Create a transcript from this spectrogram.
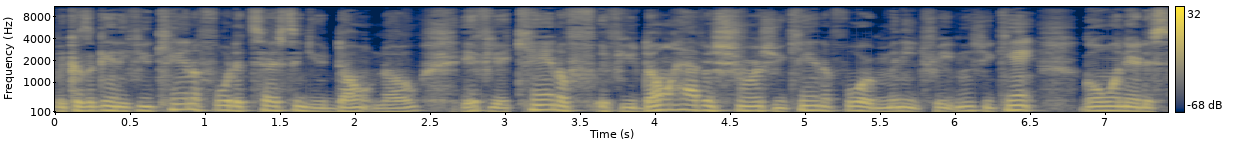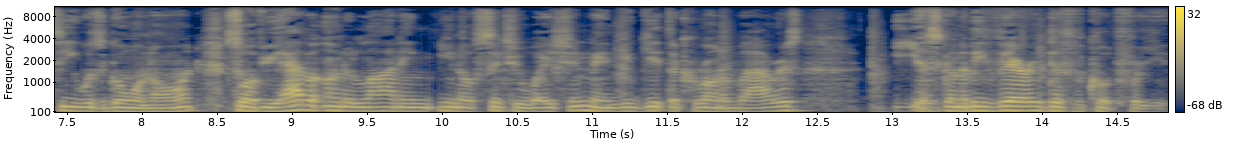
because again, if you can't afford the testing, you don't know. If you can't, if you don't have insurance, you can't afford many treatments. You can't go in there to see what's going on. So if you have an underlying, you know, situation and you get the coronavirus, it's going to be very difficult for you.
